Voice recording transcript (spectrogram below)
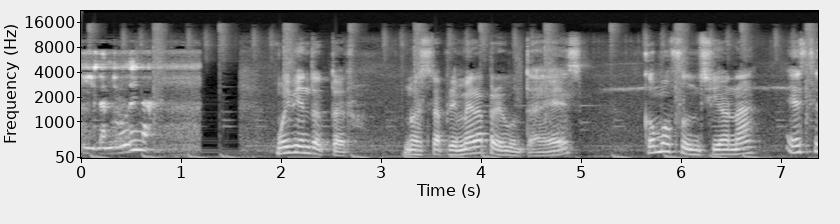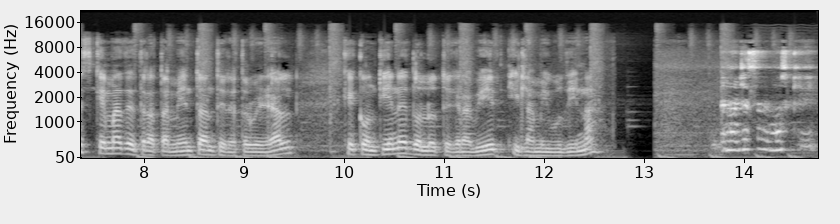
y la mibudina. Muy bien, doctor. Nuestra primera pregunta es, ¿cómo funciona este esquema de tratamiento antirretroviral que contiene dolutegravir y la mibudina? Bueno, ya sabemos que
